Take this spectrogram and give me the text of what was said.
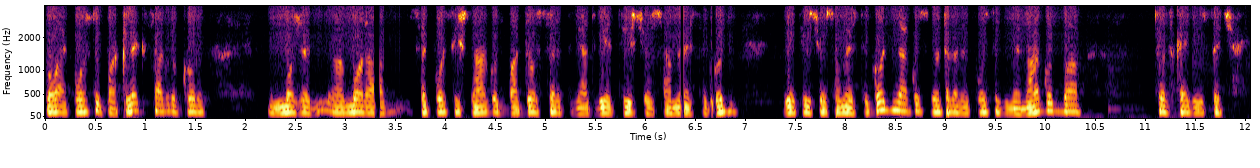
Ovaj postupak Lex Agrokor može, mora se postići nagodba do srpnja 2018. godine. 2018. godine, ako se do tada ne postigne nagodba, tvrtka ide u stečaj.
